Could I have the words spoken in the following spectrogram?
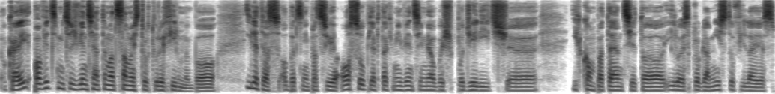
Okej, okay. powiedz mi coś więcej na temat samej struktury firmy, bo ile teraz obecnie pracuje osób, jak tak mniej więcej miałbyś podzielić e, ich kompetencje, to ilu jest programistów, ile jest,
